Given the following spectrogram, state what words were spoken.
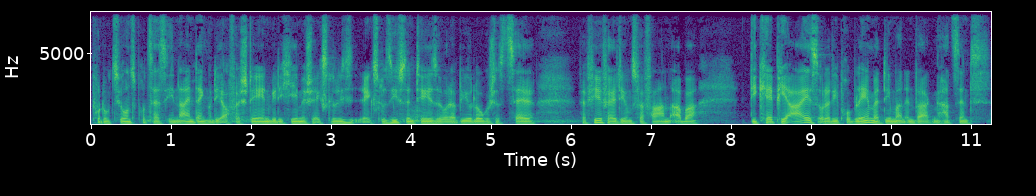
Produktionsprozesse hineindenken und die auch verstehen, wie die chemische Exklusivsynthese oder biologisches Zellvervielfältigungsverfahren. Aber die KPIs oder die Probleme, die man in Werken hat, sind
